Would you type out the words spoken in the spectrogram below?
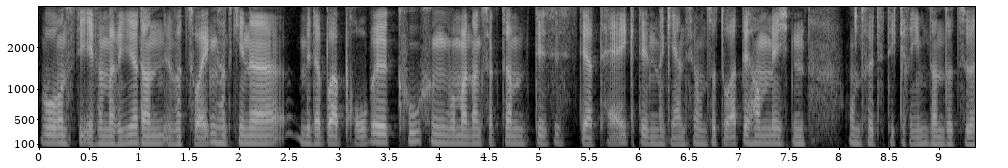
wo uns die Eva Maria dann überzeugen hat können mit ein paar Probekuchen, wo wir dann gesagt haben, das ist der Teig, den wir gern für unsere Torte haben möchten und halt die Creme dann dazu.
